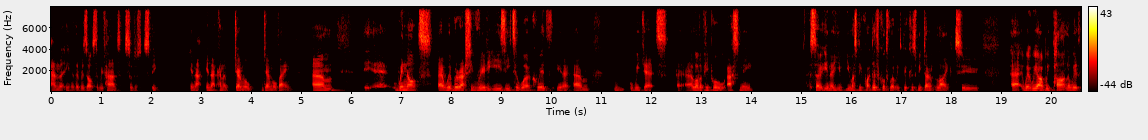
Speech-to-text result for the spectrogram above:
and the, you know the results that we've had sort of speak in that in that kind of general general vein. Um, eh, we're not. Uh, we're actually really easy to work with. You know, um, we get a lot of people ask me. So you know, you, you must be quite difficult to work with because we don't like to. Uh, we, we, are we partner with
